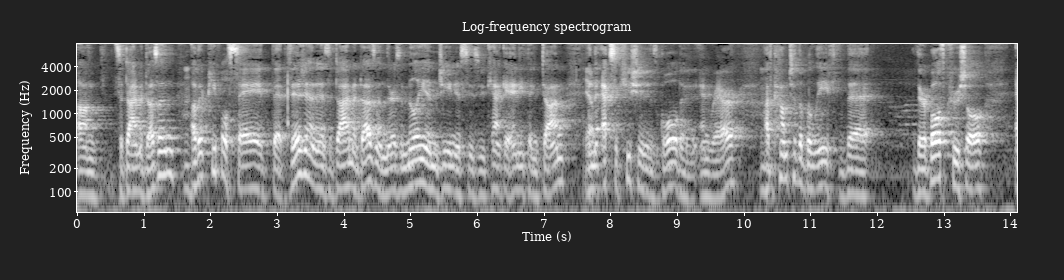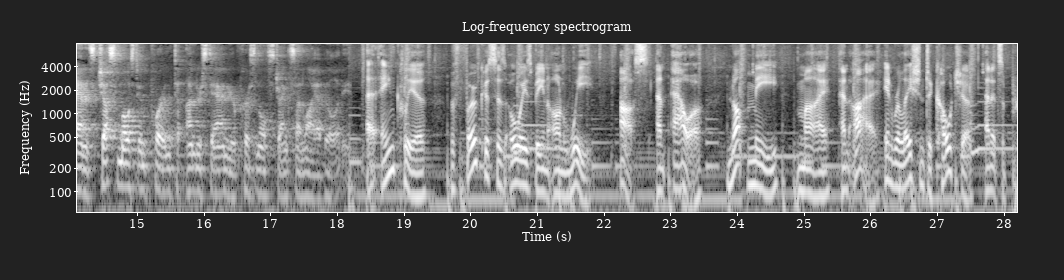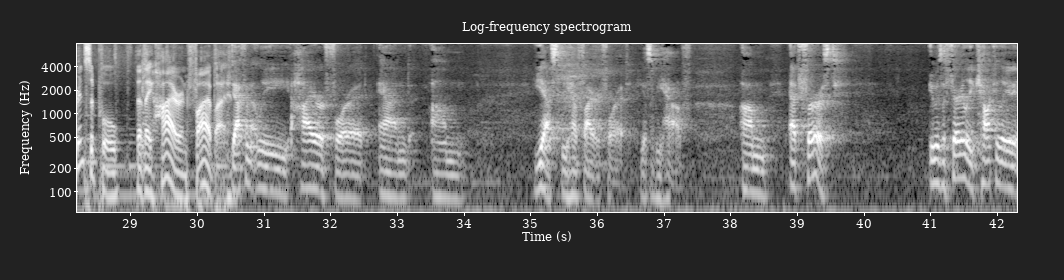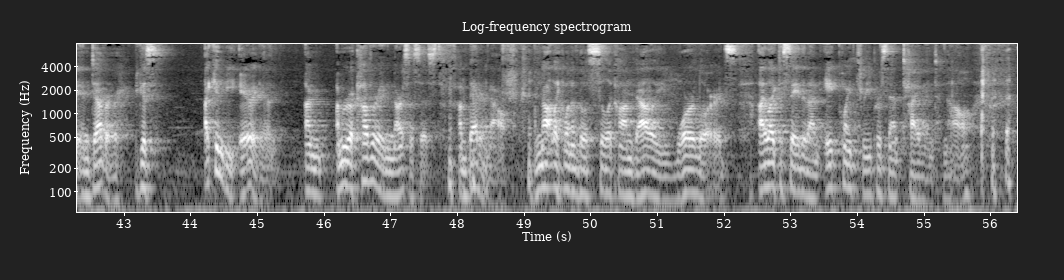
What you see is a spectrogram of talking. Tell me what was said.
Um, it's a dime a dozen. Mm-hmm. Other people say that vision is a dime a dozen. There's a million geniuses who can't get anything done, and Yep. Mm-hmm. the execution is golden and rare. I've come to the belief that they're both crucial, and it's just most important to understand your personal strengths and liability. At AimClear, the focus has always been on we, us, and our, not me, my, and I, in relation to culture, and it's a principle that they hire and fire by. Definitely hire for it, and um, yes, we have fired for it. Yes, we have. Um, at first, it was a fairly calculated endeavor because I can be arrogant. I'm, I'm a recovering narcissist. I'm better now. I'm not like one of those Silicon Valley warlords. I like to say that I'm 8.3% tyrant now.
